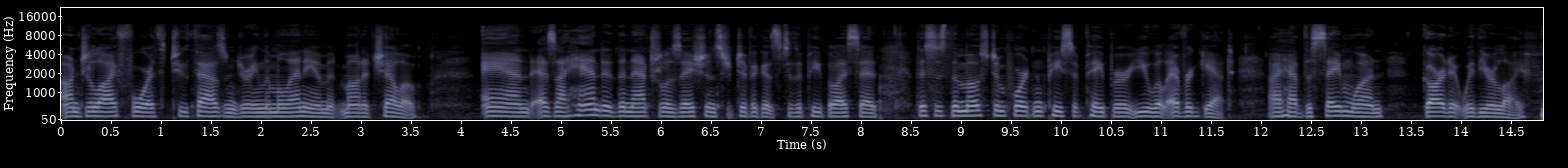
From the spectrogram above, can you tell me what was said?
on July 4th, 2000, during the millennium at Monticello. And as I handed the naturalization certificates to the people, I said, This is the most important piece of paper you will ever get. I have the same one. Guard it with your life.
